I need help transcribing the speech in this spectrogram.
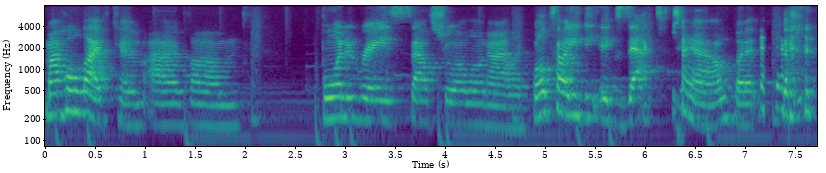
My whole life, Kim. I've um, born and raised South Shore, Long Island. Won't tell you the exact town, but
